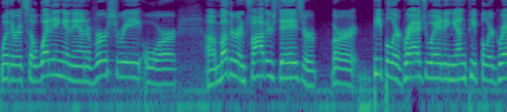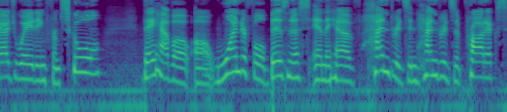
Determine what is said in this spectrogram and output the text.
whether it's a wedding and anniversary or uh, Mother and Father's Days or or people are graduating, young people are graduating from school. They have a, a wonderful business and they have hundreds and hundreds of products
